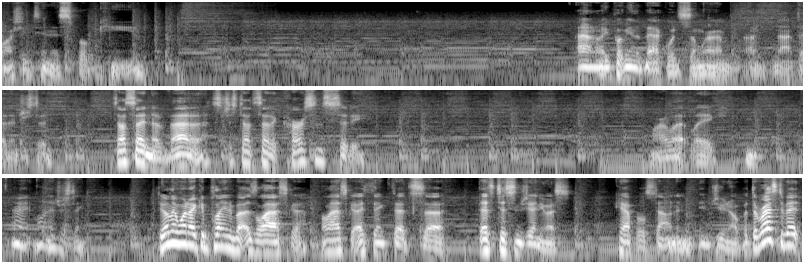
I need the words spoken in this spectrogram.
Washington is Spokane. I don't know. He put me in the backwoods somewhere. I'm, I'm not that interested. It's outside Nevada. It's just outside of Carson City. Marlette Lake. Hmm. All right. Well, interesting. The only one I complain about is Alaska. Alaska, I think that's uh, that's disingenuous. Capital's down in, in Juneau, but the rest of it,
